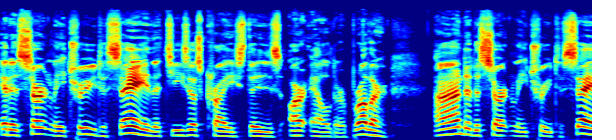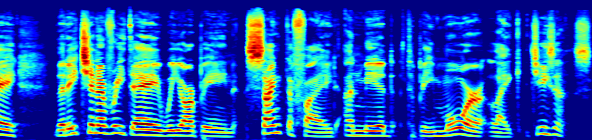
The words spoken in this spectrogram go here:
It is certainly true to say that Jesus Christ is our elder brother, and it is certainly true to say that each and every day we are being sanctified and made to be more like Jesus.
